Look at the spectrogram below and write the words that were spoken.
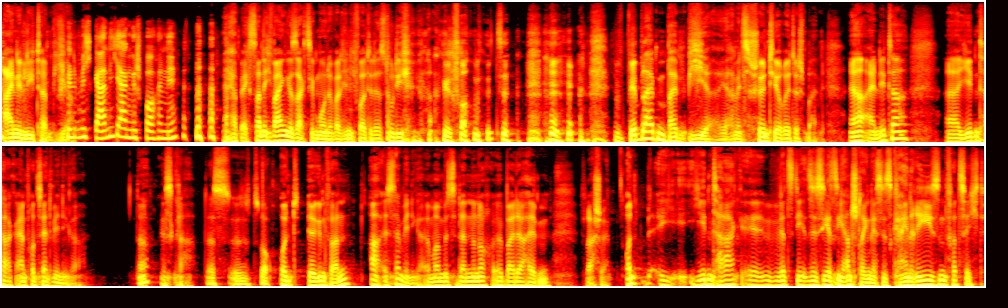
einen Liter Bier. Ich fühle mich gar nicht angesprochen, ne? Ich habe extra nicht Wein gesagt, Simone, weil ich nicht wollte, dass du dich angesprochen wirst. Wir bleiben beim Bier, ja, damit es schön theoretisch bleibt. Ja, ein Liter, äh, jeden Tag ein Prozent weniger. Ja, ist klar. Das, äh, so. Und irgendwann Ah, ist dann weniger. Irgendwann bist du dann nur noch äh, bei der halben Flasche. Und jeden Tag äh, wird es jetzt nicht anstrengend. Es ist kein Riesenverzicht.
